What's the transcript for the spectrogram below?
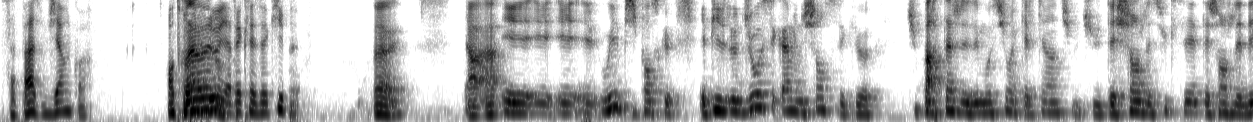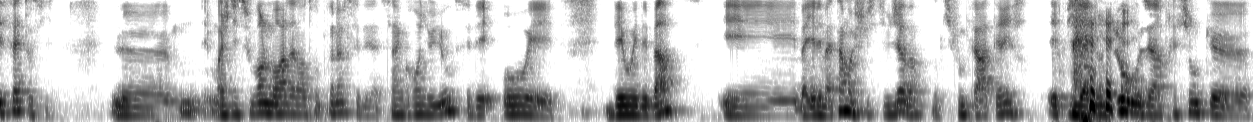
ça passe bien, quoi. Entre vous deux et avec les équipes. Ouais, ouais. Ah, ah, et, et, et, oui, puis je pense que et puis le Joe, c'est quand même une chance, c'est que tu partages les émotions avec quelqu'un, tu tu t'échanges les succès, t'échanges les défaites aussi. Le, moi, je dis souvent le moral d'un entrepreneur, c'est c'est un grand yo-yo, c'est des hauts et des hauts et des bas. Et bah il y a des matins, moi je suis Steve Jobs, hein, donc il faut me faire atterrir. Et puis il y a d'autres jours où j'ai l'impression que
